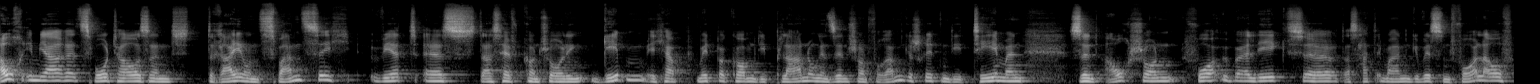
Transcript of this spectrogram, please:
Auch im Jahre 2023 wird es das Heft Controlling geben. Ich habe mitbekommen, die Planungen sind schon vorangeschritten, die Themen sind auch schon vorüberlegt. Äh, das hat immer einen gewissen Vorlauf.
